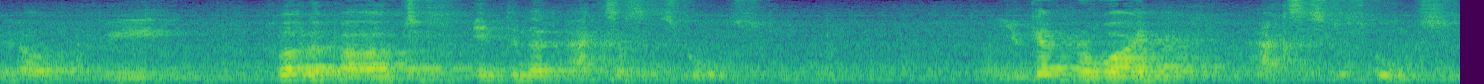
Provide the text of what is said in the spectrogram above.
you know, we heard about internet access in schools. You can provide access to schools.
